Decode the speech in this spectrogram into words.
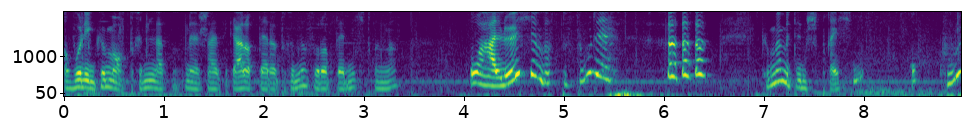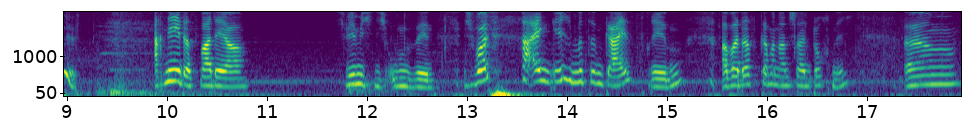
Obwohl, den können wir auch drin lassen. Ist mir scheißegal, ob der da drin ist oder ob der nicht drin ist. Oh, Hallöchen, was bist du denn? können wir mit dem sprechen? Oh, cool. Ach nee, das war der... Ich will mich nicht umsehen. Ich wollte eigentlich mit dem Geist reden, aber das kann man anscheinend doch nicht. Ähm...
